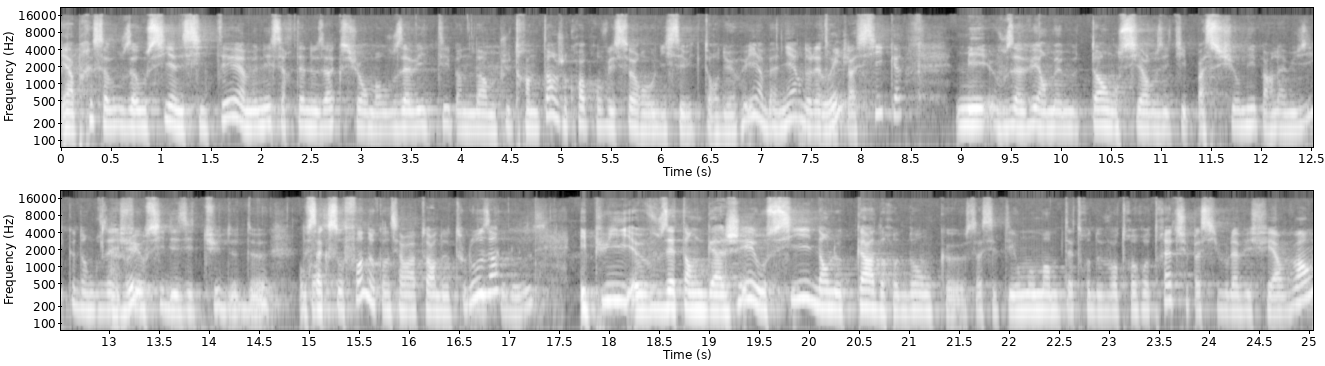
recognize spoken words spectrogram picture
Et après, ça vous a aussi incité à mener certaines actions. vous avez été pendant plus de 30 ans, je crois, professeur au lycée Victor Duruy à Bagnères de lettres classiques. Mais vous avez en même temps aussi, vous étiez passionné par la musique, donc vous avez ah fait aussi des études de, saxophone au Conservatoire de Toulouse. Et puis, euh, vous êtes engagé aussi dans le cadre, donc, euh, ça c'était au moment peut-être de votre retraite, je ne sais pas si vous l'avez fait avant,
